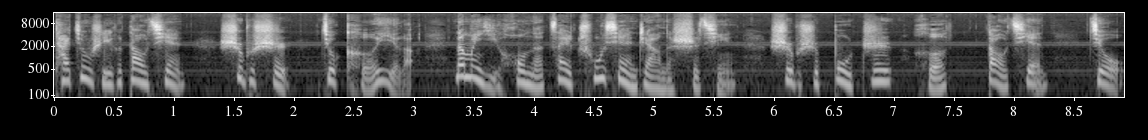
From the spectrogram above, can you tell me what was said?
他就是一个道歉。是不是就可以了？那么以后呢，再出现这样的事情，是不是不知和道歉就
